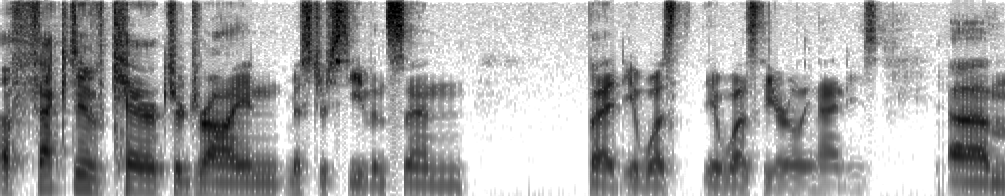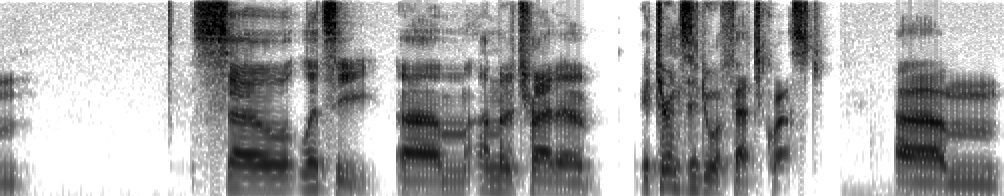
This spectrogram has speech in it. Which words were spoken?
effective character drawing, Mr. Stephenson, but it was it was the early '90s. Um, so let's see. Um, I'm gonna try to. It turns into a fetch quest. Um,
